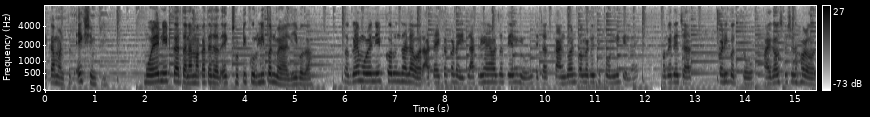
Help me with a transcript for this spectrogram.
एका म्हणतात एक शिंपली. मुळे नीट करताना माका त्याच्यात एक छोटी कुर्ली पण मिळाली ही बघा. सगळे मुळे नीट करून झाल्यावर आता एका कढईत लाकडी हण्याचं तेल घेऊन त्याच्यात कांदो आणि टोमॅटोची फोडणी केलाय. मग त्याच्यात कढीपत्तो हायगाव स्पेशल हळद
